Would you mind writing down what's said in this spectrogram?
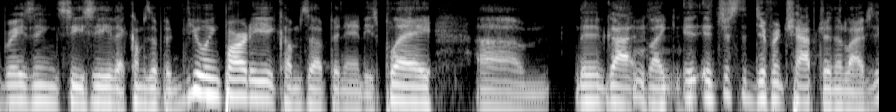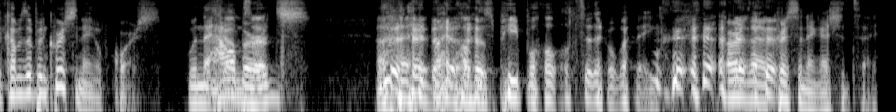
raising Cece. That comes up in viewing party. It comes up in Andy's play. Um, they've got like it, it's just a different chapter in their lives. It comes up in christening, of course, when the It Halperts uh, invite all these people to their wedding or the christening, I should say.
